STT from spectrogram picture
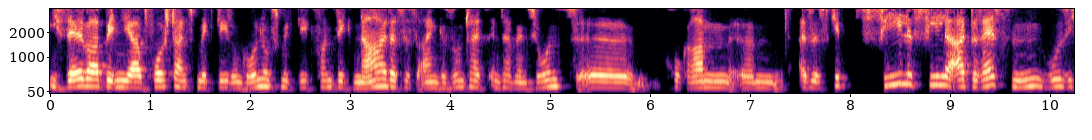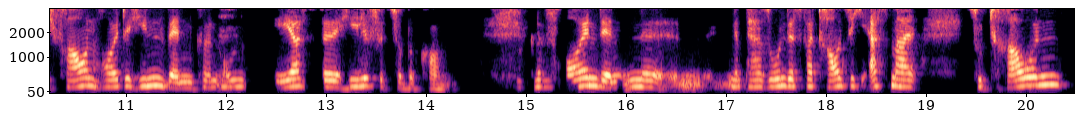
ich selber bin ja Vorstandsmitglied und Gründungsmitglied von Signal. Das ist ein Gesundheitsinterventionsprogramm. Ähm, also es gibt viele, viele Adressen, wo sich Frauen heute hinwenden können, um erste Hilfe zu bekommen. Eine Freundin, eine, eine Person des Vertrauens, sich erstmal zu trauen,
